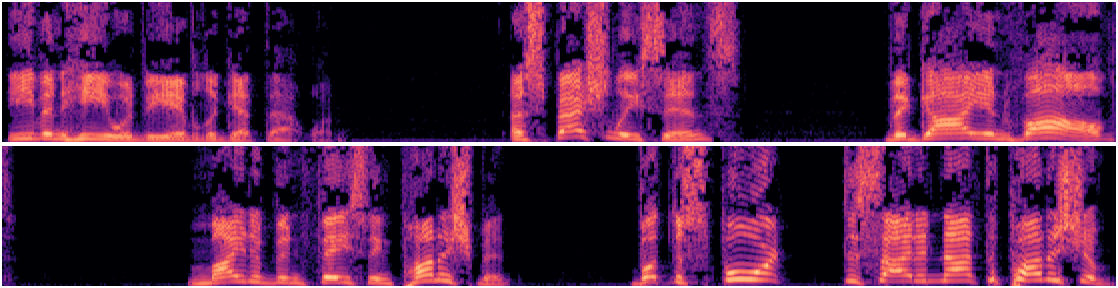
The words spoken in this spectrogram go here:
even he would be able to get that one. Especially since the guy involved might have been facing punishment but the sport decided not to punish him.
